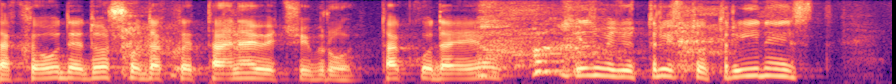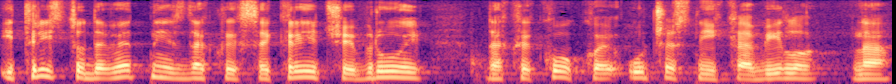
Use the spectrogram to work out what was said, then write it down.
Dakle, ovdje je došlo, dakle, taj najveći broj. Tako da je, jel, između 313 i 319, dakle, se kreće broj, dakle, koliko je učesnika bilo na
